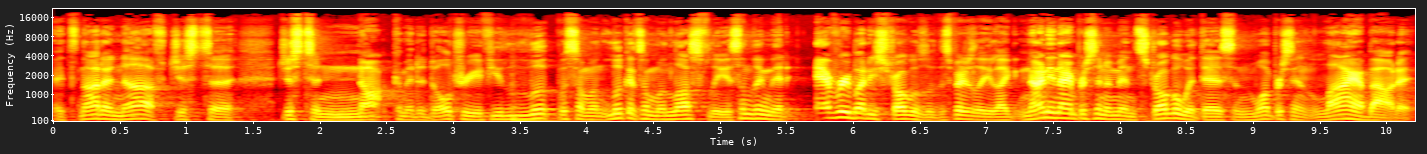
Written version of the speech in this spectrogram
it's not enough just to just to not commit adultery. If you look with someone, look at someone lustfully, it's something that everybody struggles with. Especially like 99% of men struggle with this, and 1% lie about it.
